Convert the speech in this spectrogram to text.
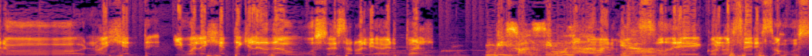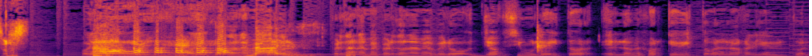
Pero no hay gente, igual hay gente que le ha dado uso a esa realidad virtual. visual simulada más que nada. de conocer esos usos. Oye, oye, perdóname, Nice. perdón- perdóname, perdóname, pero Job Simulator es lo mejor que he visto para la realidad virtual.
